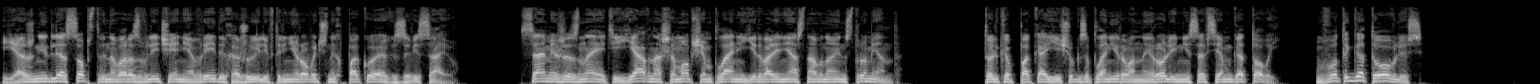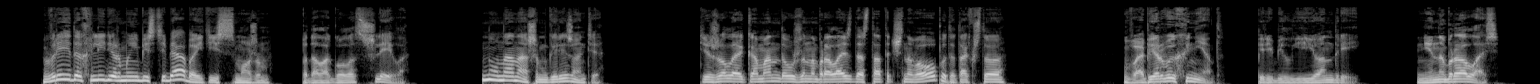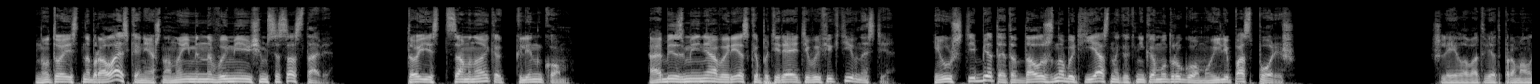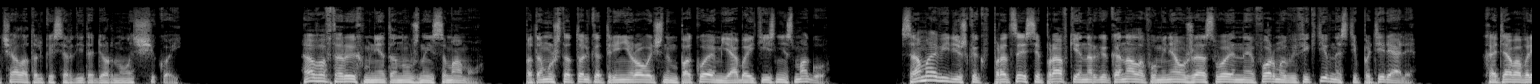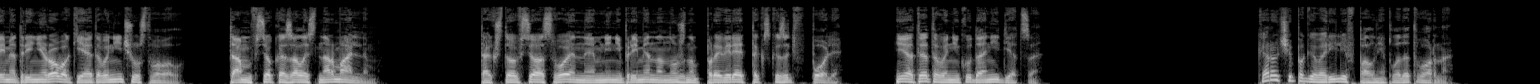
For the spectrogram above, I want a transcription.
Я же не для собственного развлечения в рейды хожу или в тренировочных покоях зависаю. Сами же знаете, я в нашем общем плане едва ли не основной инструмент. Только пока еще к запланированной роли не совсем готовый. Вот и готовлюсь. В рейдах лидер мы и без тебя обойтись сможем, подала голос Шлейла. Ну, на нашем горизонте. Тяжелая команда уже набралась достаточного опыта, так что... Во-первых, нет, перебил ее Андрей. Не набралась. Ну, то есть набралась, конечно, но именно в имеющемся составе. То есть со мной как клинком. А без меня вы резко потеряете в эффективности. И уж тебе-то это должно быть ясно, как никому другому, или поспоришь. Шлейла в ответ промолчала, только сердито дернула щекой. А во-вторых, мне это нужно и самому, потому что только тренировочным покоем я обойтись не смогу. Сама видишь, как в процессе правки энергоканалов у меня уже освоенные формы в эффективности потеряли. Хотя во время тренировок я этого не чувствовал. Там все казалось нормальным. Так что все освоенное мне непременно нужно проверять, так сказать, в поле. И от этого никуда не деться. Короче, поговорили вполне плодотворно.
